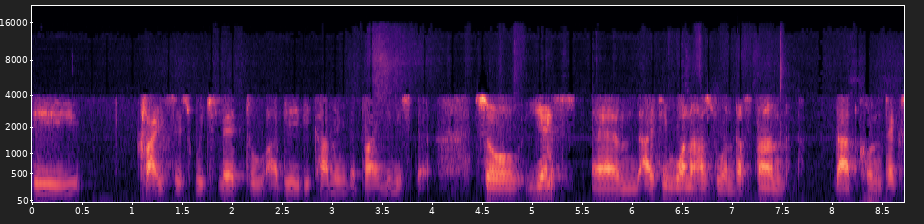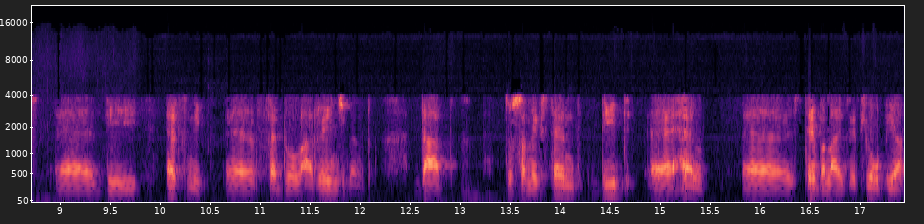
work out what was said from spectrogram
the crisis which led to Abiy becoming the prime minister. So yes, um, I think one has to understand that context, uh, the ethnic uh, federal arrangement that to some extent did uh, help stabilize Ethiopia,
